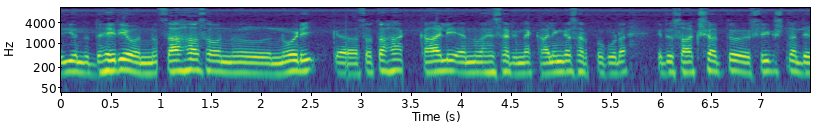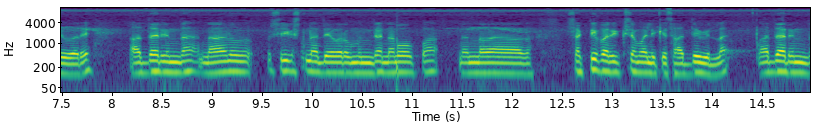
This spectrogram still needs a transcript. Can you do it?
ಈ ಒಂದು ಧೈರ್ಯವನ್ನು, ಸಾಹಸವನ್ನು ನೋಡಿ ಸ್ವತಃ ಕಾಳಿ ಎನ್ನುವ ಹೆಸರಿನ ಕಾಳಿಂಗ ಸರ್ಪ ಕೂಡ ಇದು ಸಾಕ್ಷಾತ್ ಶ್ರೀಕೃಷ್ಣ ದೇವರೇ. ಆದ್ದರಿಂದ ನಾನು ಶ್ರೀಕೃಷ್ಣ ದೇವರ ಮುಂದೆ ನನ್ನ ಕೋಪ, ನನ್ನ ಶಕ್ತಿ ಪರೀಕ್ಷೆ ಮಾಡಲಿಕ್ಕೆ ಸಾಧ್ಯವಿಲ್ಲ. ಆದ್ದರಿಂದ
